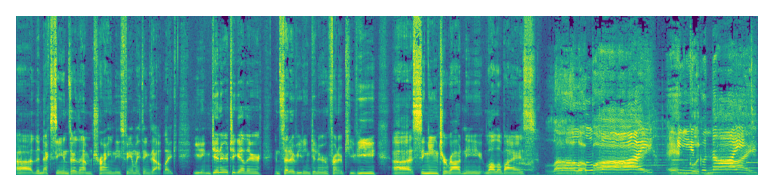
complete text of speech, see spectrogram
uh, the next scenes are them trying these family things out, like eating dinner together instead of eating dinner in front of TV, uh, singing to Rodney lullabies, Lullaby and good night.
